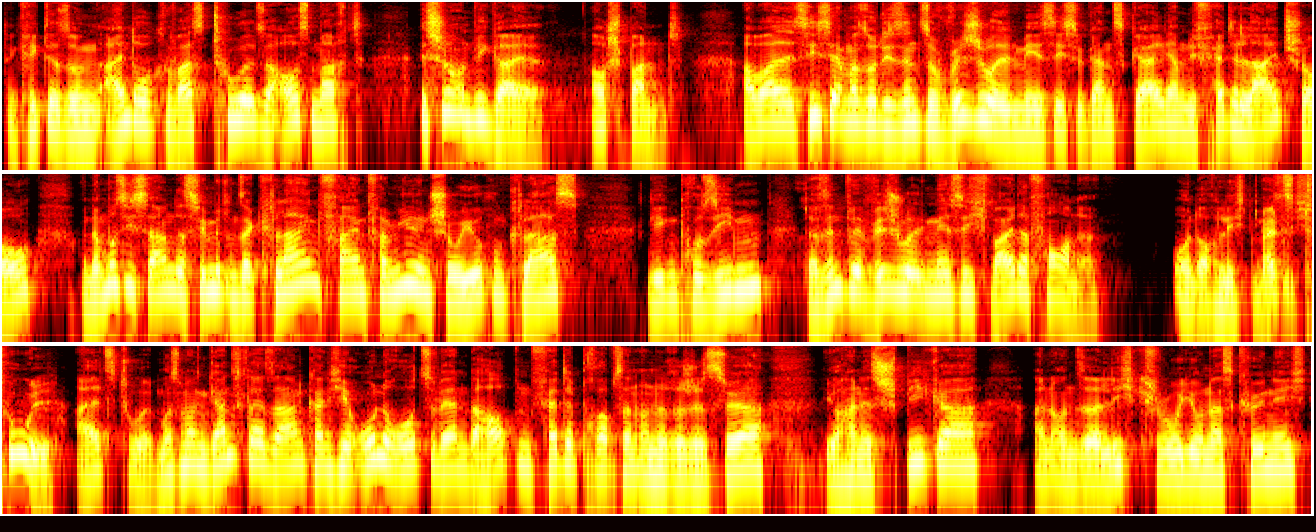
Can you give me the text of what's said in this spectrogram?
dann kriegt ihr so einen Eindruck, was Tool so ausmacht. Ist schon irgendwie geil, auch spannend. Aber es hieß ja immer so, die sind so visual-mäßig so ganz geil, die haben die fette Lightshow. Und da muss ich sagen, dass wir mit unserer kleinen, feinen Familienshow, Jochen Klaas gegen Pro7, da sind wir visual-mäßig weiter vorne. Und auch lichtmäßig. Als Tool. Als Tool. Muss man ganz klar sagen, kann ich hier ohne rot zu werden behaupten, fette Props an unseren Regisseur Johannes Spieker, an unsere Lichtcrew Jonas König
